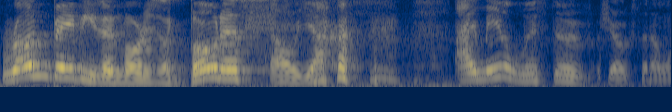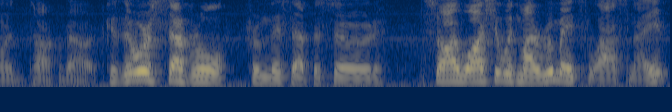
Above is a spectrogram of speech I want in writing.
Run, babies, and Morty's like bonus. Oh yeah. I made a list of jokes that I wanted to talk about because there were several from this episode. So I watched it with my roommates last night,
